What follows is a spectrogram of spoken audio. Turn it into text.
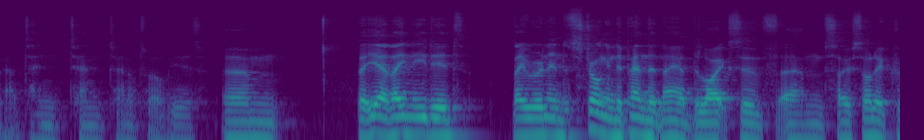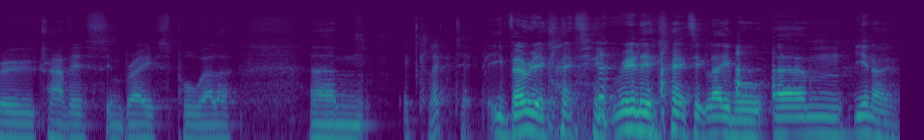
about 10, 10, 10 or 12 years. Um, but yeah, they needed, they were an ind- strong independent. They had the likes of um, So Solid Crew, Travis, Embrace, Paul Weller. Um, Eclectic. very eclectic, really eclectic label. Um, you know,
